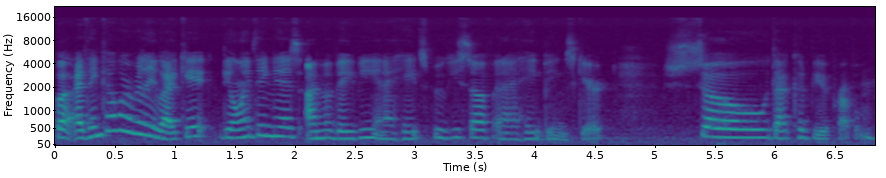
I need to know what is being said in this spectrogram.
But I think I would really like it. The only thing is I'm a baby and I hate spooky stuff and I hate being scared. So that could be a problem.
